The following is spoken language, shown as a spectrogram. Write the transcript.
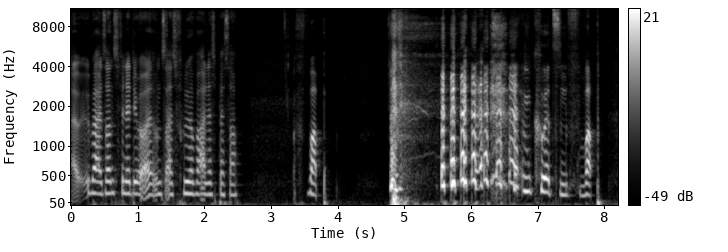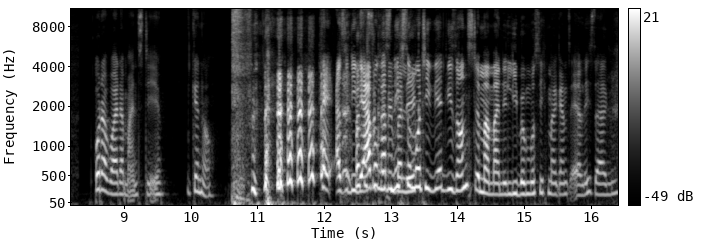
Äh, Überall sonst findet ihr uns als früher war alles besser. Fwapp. Im kurzen Fwapp. Oder widerminds.de. Genau. hey, also die Was Werbung ist nicht so überlegt? motiviert wie sonst immer, meine Liebe, muss ich mal ganz ehrlich sagen.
